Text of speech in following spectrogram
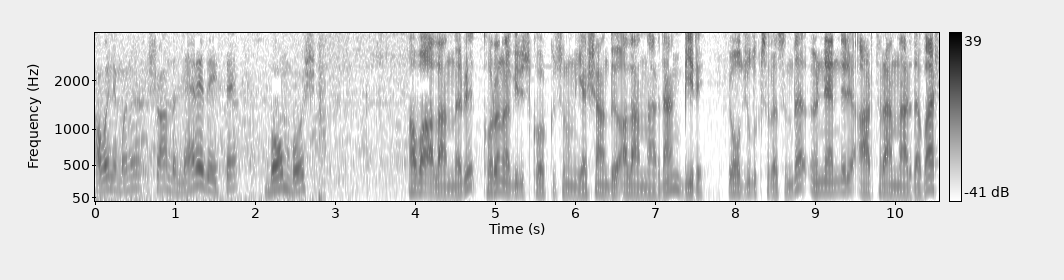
havalimanı şu anda neredeyse bomboş. Hava alanları koronavirüs korkusunun yaşandığı alanlardan biri. Yolculuk sırasında önlemleri artıranlar da var,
